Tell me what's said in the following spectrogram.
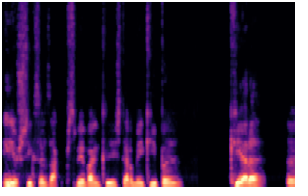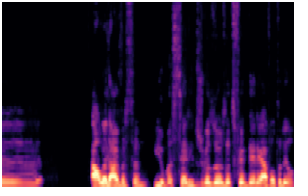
e os Sixers, há que perceber bem que isto era uma equipa que era uh, Allen Iverson e uma série de jogadores a defenderem à volta dele.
